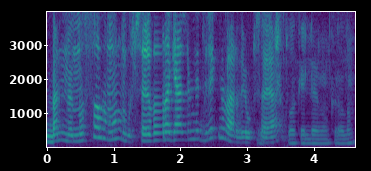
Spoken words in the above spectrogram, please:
Ben ne- nasıl aldım oğlum? Bu server'a geldiğimde direkt mi verdi yoksa ya? Çıplak elle hemen kıralım.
